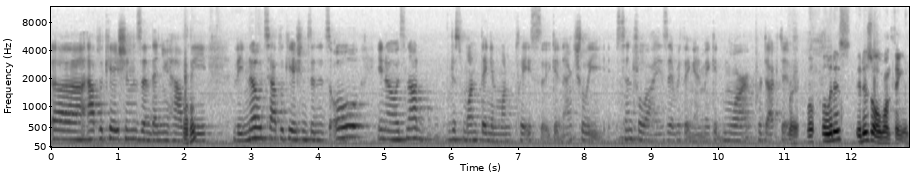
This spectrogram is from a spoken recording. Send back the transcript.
uh, applications, and then you have mm-hmm. the the notes applications, and it's all you know, it's not just one thing in one place, so you can actually centralize everything and make it more productive. Right. Well, well, it is it is all one thing in,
